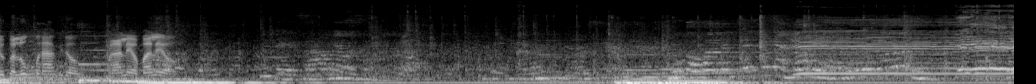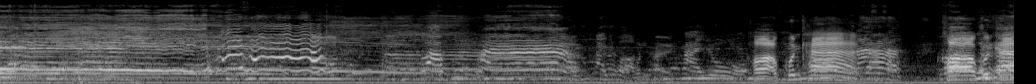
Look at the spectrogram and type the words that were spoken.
ดี๋ยวก็ลงมาพี่น้อง มาแล้วมาแล้วเด็วขอบคุณค่ะใครจะบอกใครอยู่ขอบคุณค่ะ ขอบคุณค่ะ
